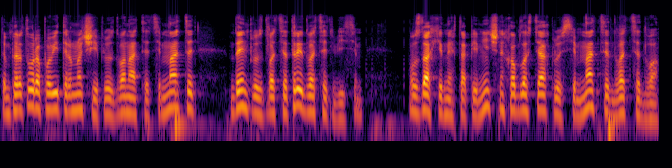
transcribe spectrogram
Температура повітря вночі плюс 12-17, день плюс 23-28. У західних та північних областях плюс 17-22.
